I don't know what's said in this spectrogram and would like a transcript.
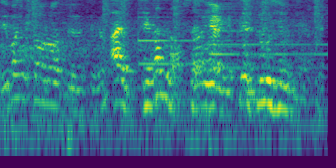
네 번째 처음 왔어요 지금? 아 대사는 없어요. 예, 알겠습니다. 그냥 들어오시면 돼요.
